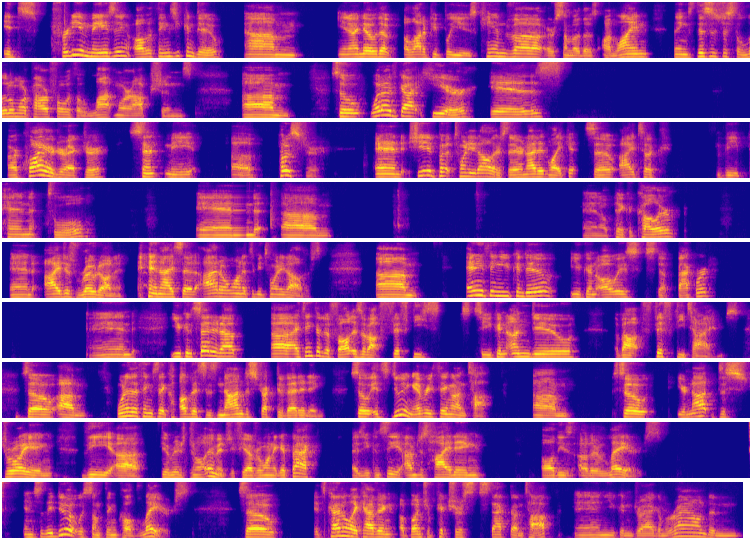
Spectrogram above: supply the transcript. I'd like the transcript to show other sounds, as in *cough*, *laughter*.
it's pretty amazing all the things you can do. Um, you know, I know that a lot of people use Canva or some of those online things. This is just a little more powerful with a lot more options. Um, so what I've got here is our choir director sent me a poster and she had put $20 there and I didn't like it. So I took the pen tool and um, and I'll pick a color and I just wrote on it *laughs* and I said, I don't want it to be $20. Um, anything you can do, you can always step backward and you can set it up. Uh, I think the default is about 50. So you can undo about 50 times. So um, one of the things they call this is non-destructive editing. So it's doing everything on top. Um, so you're not destroying the uh, the original image. If you ever want to get back, as you can see, I'm just hiding all these other layers. And so they do it with something called layers. So it's kind of like having a bunch of pictures stacked on top and you can drag them around and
